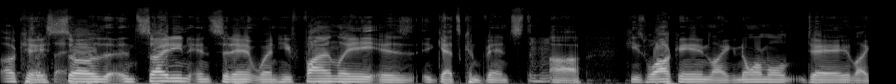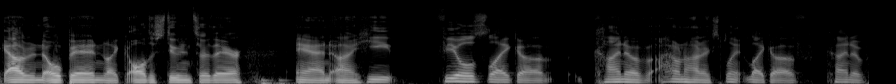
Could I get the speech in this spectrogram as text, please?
Okay, so so the inciting incident when he finally is gets convinced. Mhm. Uh, he's walking like normal day, like out in open, like all the students are there, and uh, he feels like a kind of I don't know how to explain, like a kind of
